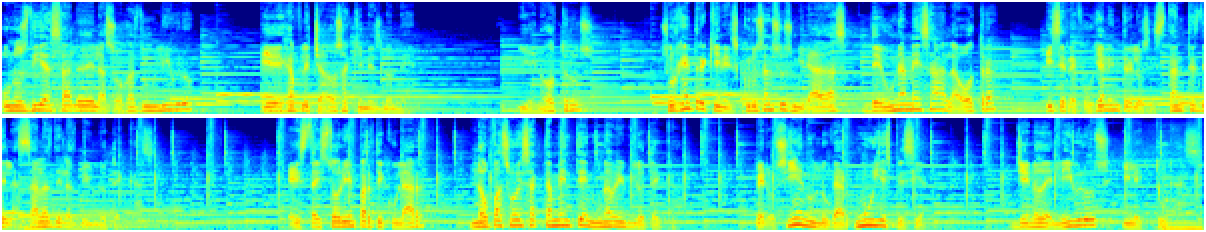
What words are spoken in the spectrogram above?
Unos días sale de las hojas de un libro y deja flechados a quienes lo leen. Y en otros surge entre quienes cruzan sus miradas de una mesa a la otra y se refugian entre los estantes de las salas de las bibliotecas. Esta historia en particular no pasó exactamente en una biblioteca, pero sí en un lugar muy especial, lleno de libros y lecturas.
